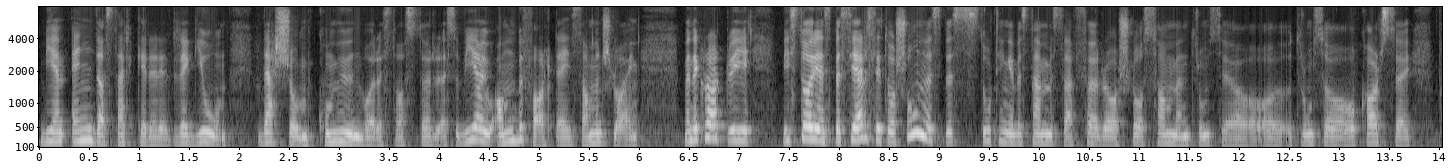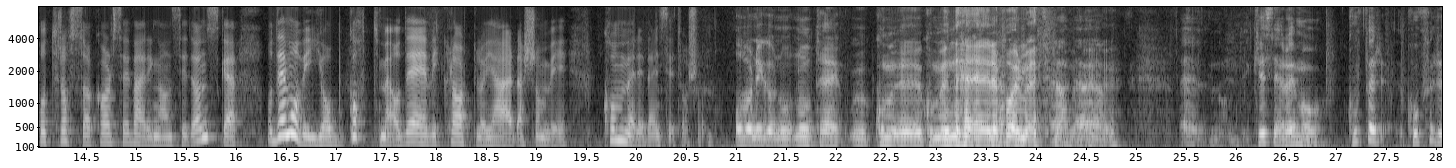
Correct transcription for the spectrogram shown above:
bli en enda sterkere region dersom kommunen vår var større. Så vi har jo anbefalt ei sammenslåing. Men det er klart vi, vi står i en spesiell situasjon hvis Stortinget bestemmer seg for å slå sammen Tromsø og, Tromsø og Karlsøy på tross av karlsøyværingene sitt ønske. Og det må vi jobbe godt med, og det er vi klart til å gjøre dersom vi kommer i den situasjonen. Oddvar Nygaard, nå, nå til eh, kommunereformen. Ja, ja, ja. Eh, Kristin Røymo, hvorfor, hvorfor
